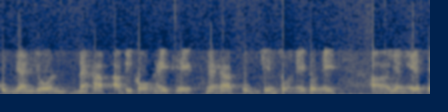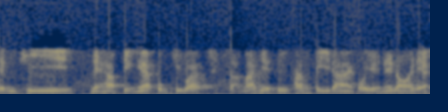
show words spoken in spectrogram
กลุ่มยานยนต์นะครับอาบิโกไฮเทคนะครับ กลุ่มชิ้นส่วนอิเล็กทรอนิกส์เอ่ออย่าง SMT นะครับ อย่างเงี้ยผมคิดว่าสามารถที่จะถือข้ามปีได้ เพราะอย่างน้อยๆเนี่ย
